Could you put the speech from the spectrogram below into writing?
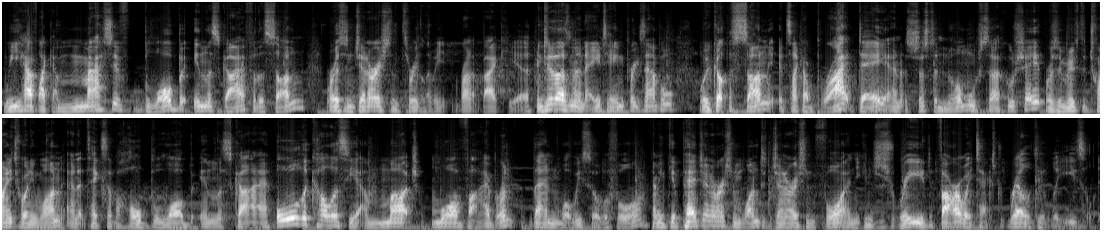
We have like a massive blob in the sky for the sun, whereas in Generation 3, let me run it back here. In 2018, for example, we've got the sun, it's like a bright day, and it's just a normal circle shape, whereas we move to 2021, and it takes up a whole blob in the sky. All the colors here are much more vibrant than what we saw before. I mean, compare Generation 1 to Generation 4, and you can just read faraway text relatively easily.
